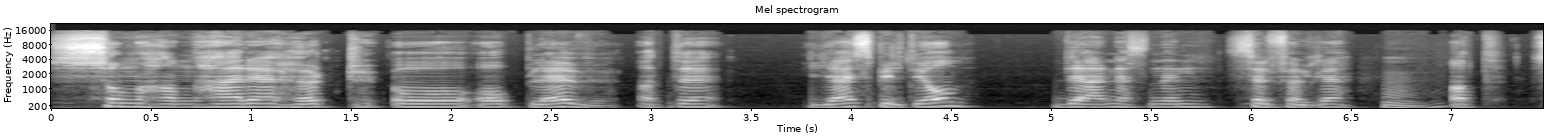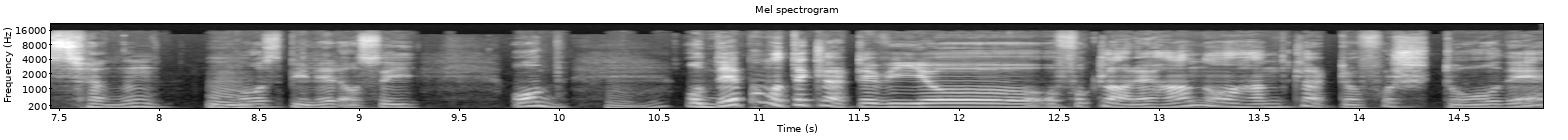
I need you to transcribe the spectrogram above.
Som han har hørt og opplevd, at eh, jeg spilte i Odd. Det er nesten en selvfølge at sønnen må spille også i Odd. Og det på en måte klarte vi å, å forklare han, og han klarte å forstå det.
